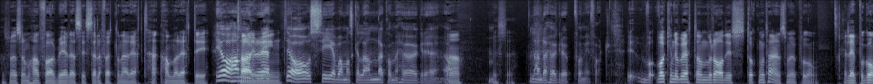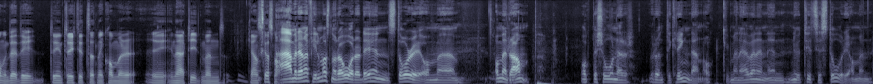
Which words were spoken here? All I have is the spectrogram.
Alltså som han förbereder sig, ställa fötterna rätt, ha- hamna rätt i Ja, han var Timing. rätt. Ja, och se var man ska landa, komma högre. Ja, Ja, det Landa högre upp, få mer fart. Eh, vad, vad kan du berätta om radiusdokumentären som är på gång? Eller på gång, det, det, det är inte riktigt så att den kommer i, i närtid men ganska snart Nej, men den har filmats några år och det är en story om, eh, om en ramp. Och personer runt omkring den. Och, men även en, en nutidshistoria om en,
